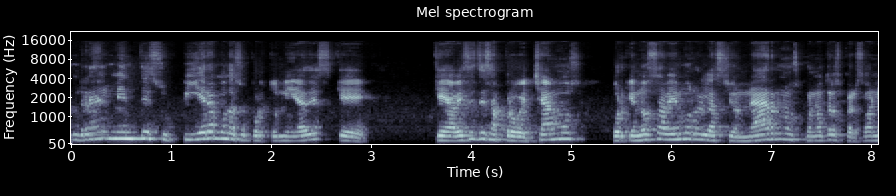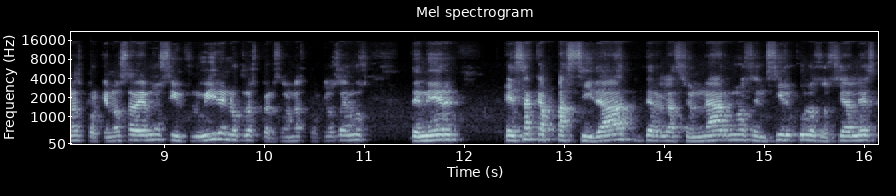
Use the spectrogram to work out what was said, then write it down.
realmente supiéramos las oportunidades que, que a veces desaprovechamos porque no sabemos relacionarnos con otras personas, porque no sabemos influir en otras personas, porque no sabemos tener esa capacidad de relacionarnos en círculos sociales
